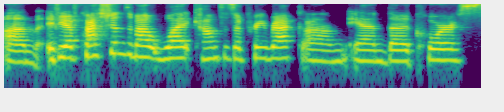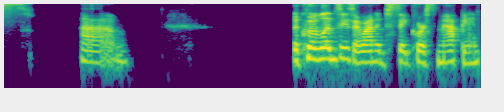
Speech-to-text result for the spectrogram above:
Um, if you have questions about what counts as a prereq um, and the course um, equivalencies, I wanted to say course mapping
